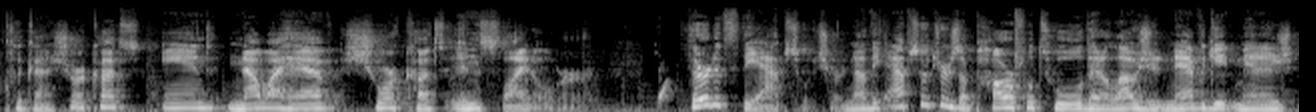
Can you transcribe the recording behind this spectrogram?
click on shortcuts, and now I have shortcuts in slide over. Third, it's the app switcher. Now the app switcher is a powerful tool that allows you to navigate and manage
